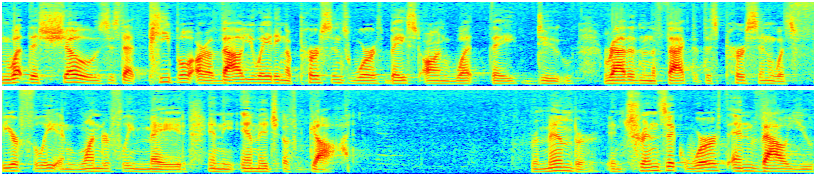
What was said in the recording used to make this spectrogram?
And what this shows is that people are evaluating a person's worth based on what they do, rather than the fact that this person was fearfully and wonderfully made in the image of God. Remember, intrinsic worth and value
